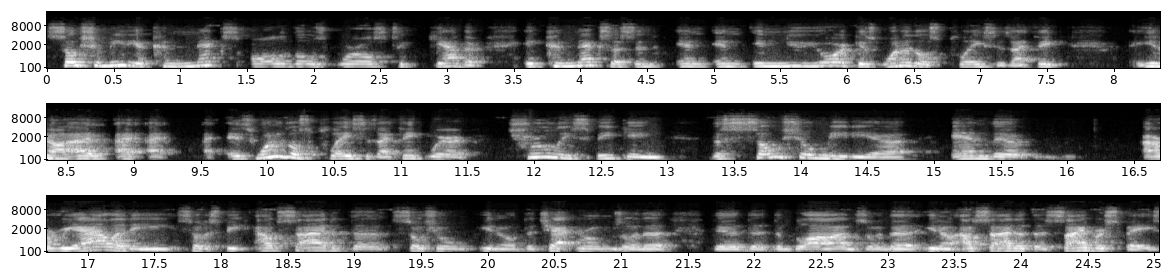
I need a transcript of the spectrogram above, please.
social media connects all of those worlds together. It connects us. And in, in, in New York is one of those places, I think, you know, I, I, I, it's one of those places, I think, where truly speaking, the social media and the our reality, so to speak, outside of the social, you know, the chat rooms or the the the, the blogs or the, you know, outside of the cyberspace,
